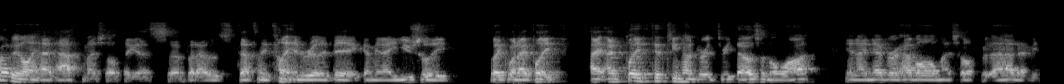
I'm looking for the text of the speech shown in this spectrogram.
probably only had half of myself, I guess. Uh, but I was definitely playing really big. I mean, I usually like when I play, I, I've played 1,500, 3,000 a lot, and I never have all of myself for that. I mean,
